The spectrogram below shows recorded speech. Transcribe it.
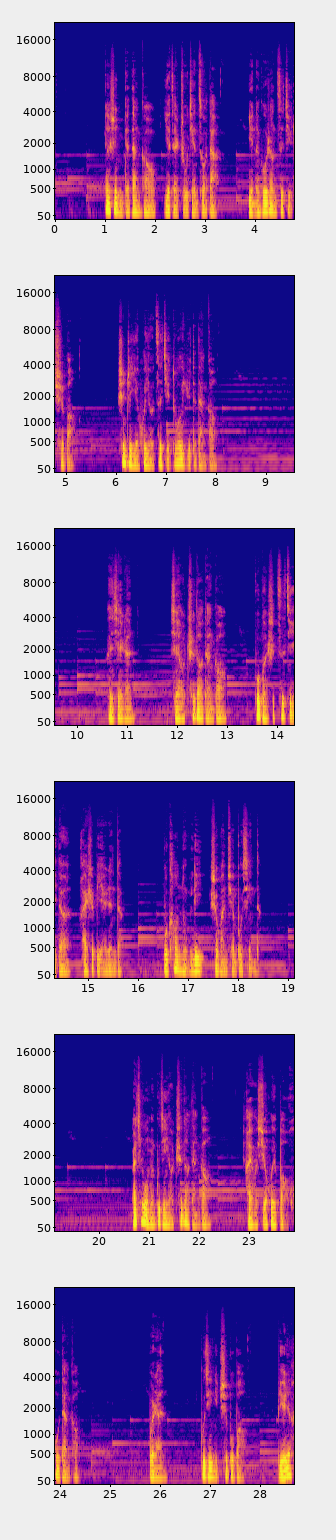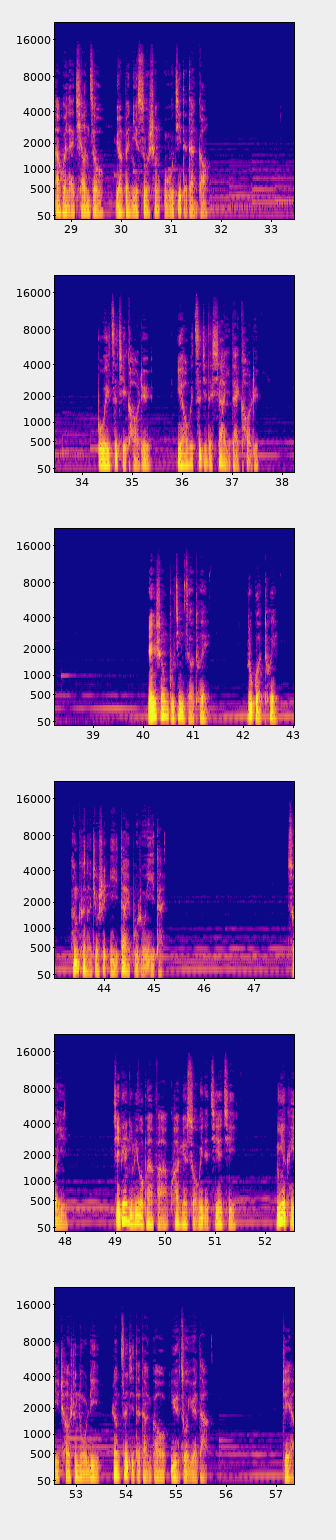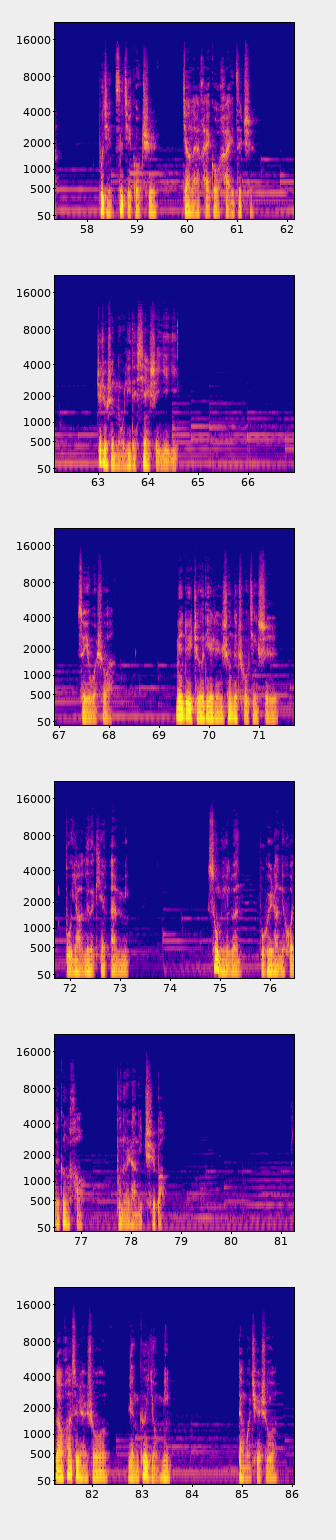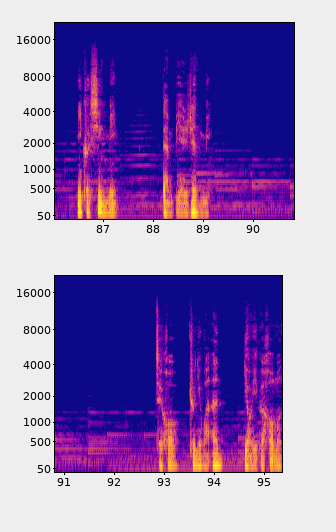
但是你的蛋糕也在逐渐做大，也能够让自己吃饱，甚至也会有自己多余的蛋糕。很显然，想要吃到蛋糕，不管是自己的还是别人的，不靠努力是完全不行的。而且我们不仅要吃到蛋糕，还要学会保护蛋糕。不然，不仅你吃不饱，别人还会来抢走原本你所剩无几的蛋糕。不为自己考虑，也要为自己的下一代考虑。人生不进则退，如果退，很可能就是一代不如一代。所以。即便你没有办法跨越所谓的阶级，你也可以尝试努力让自己的蛋糕越做越大。这样，不仅自己够吃，将来还够孩子吃。这就是努力的现实意义。所以我说，面对折叠人生的处境时，不要乐天安命。宿命论不会让你活得更好，不能让你吃饱。老话虽然说人各有命，但我却说，你可信命，但别认命。最后，祝你晚安，有一个好梦。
